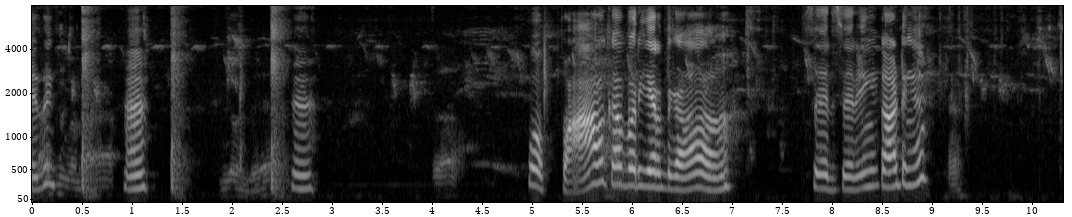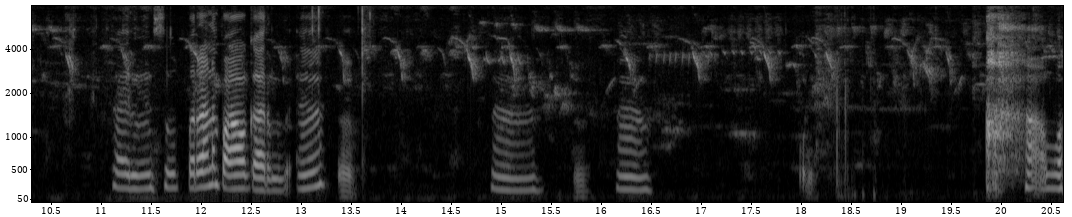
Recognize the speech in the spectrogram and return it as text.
எது. ஓ பாவக்காய் பறிக்கிறதுக்கா? சரி சரி. இங்க காட்டுங்க. பாருங்க. சூப்பரான பாவக்காய் இருக்குது. ஆமா.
